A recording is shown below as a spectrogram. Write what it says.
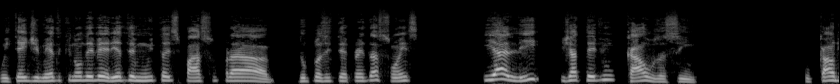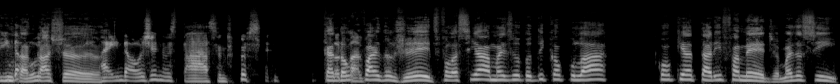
o um entendimento que não deveria ter muito espaço para duplas interpretações, e ali já teve um caos, assim. O caos ainda da hoje, taxa. Ainda hoje não está 100%. Cada um faz do jeito, fala assim: ah, mas eu tenho que calcular qual que é a tarifa média. Mas assim,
